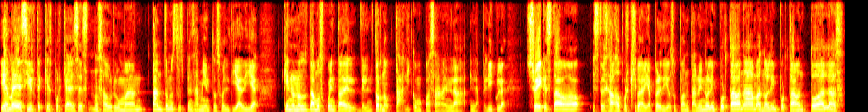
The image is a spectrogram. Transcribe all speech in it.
Y déjame decirte que es porque a veces nos abruman tanto nuestros pensamientos o el día a día que no nos damos cuenta del, entorno, tal y como pasaba en la, en la película. Shrek estaba estresado porque había perdido su pantano y no le importaba nada más, no le importaban todas las,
